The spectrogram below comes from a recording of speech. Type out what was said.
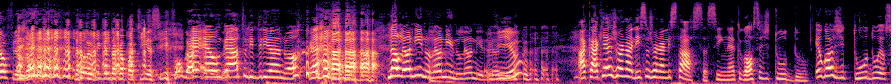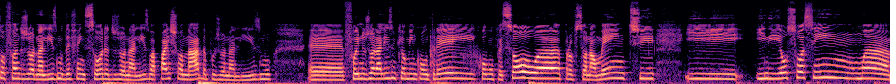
selfie, né? O gato... Não, eu vi que ele tá com a patinha assim, foi o gato. É, é bateu um a gato libriano, ó. Não, Leonino, Leonino, Leonino. Leonino. Viu? A Kaki é jornalista, jornalistaça, assim, né? Tu gosta de tudo. Eu gosto de tudo, eu sou fã do jornalismo, defensora do jornalismo, apaixonada por jornalismo. É, foi no jornalismo que eu me encontrei como pessoa, profissionalmente. E, e eu sou, assim, uma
